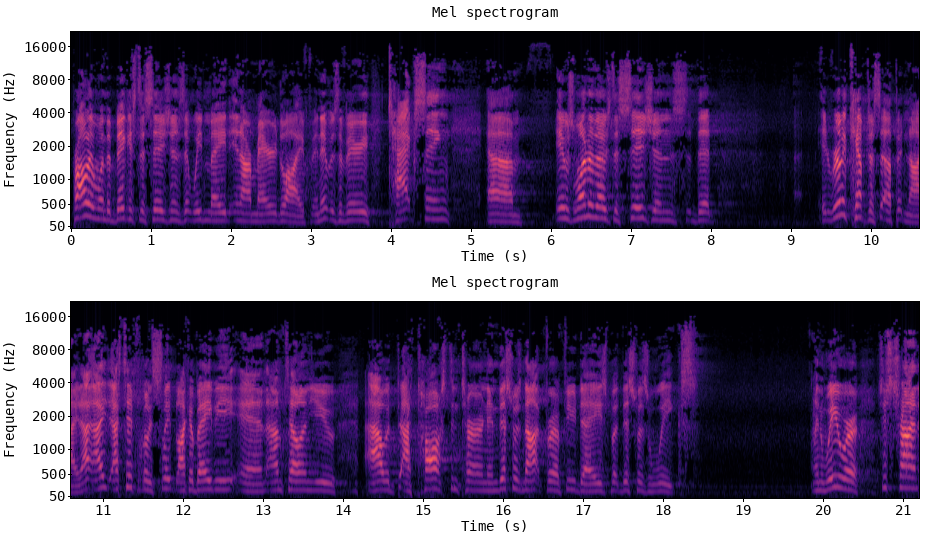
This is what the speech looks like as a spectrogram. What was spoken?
probably one of the biggest decisions that we've made in our married life, and it was a very taxing. Um, it was one of those decisions that it really kept us up at night. I, I, I, typically sleep like a baby, and I'm telling you, I would I tossed and turned, and this was not for a few days, but this was weeks. And we were just trying,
